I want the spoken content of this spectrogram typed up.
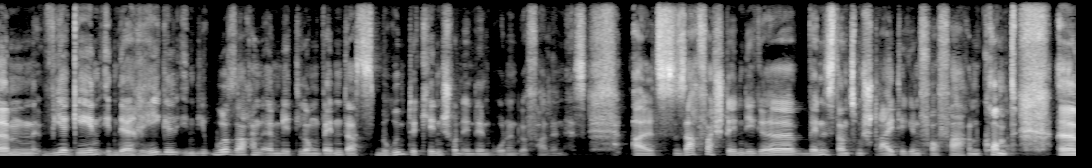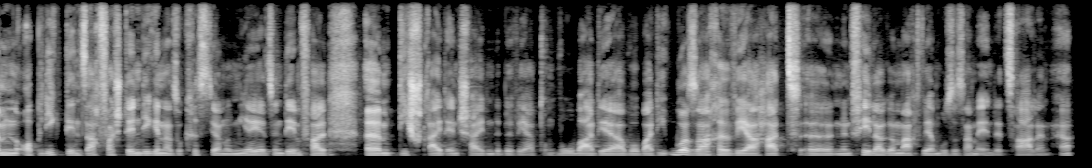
Ähm, wir gehen in der Regel in die Ursachenermittlung, wenn das berühmte Kind schon in den Brunnen gefallen ist. Als Sachverständige, wenn es dann zum streitigen Verfahren kommt, ähm, obliegt den Sachverständigen, also Christian und mir jetzt in dem Fall, ähm, die streitentscheidende Bewertung. Wo war der, wo war die Ursache? Wer hat äh, einen Fehler gemacht? Wer muss es am Ende zahlen? Ja?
